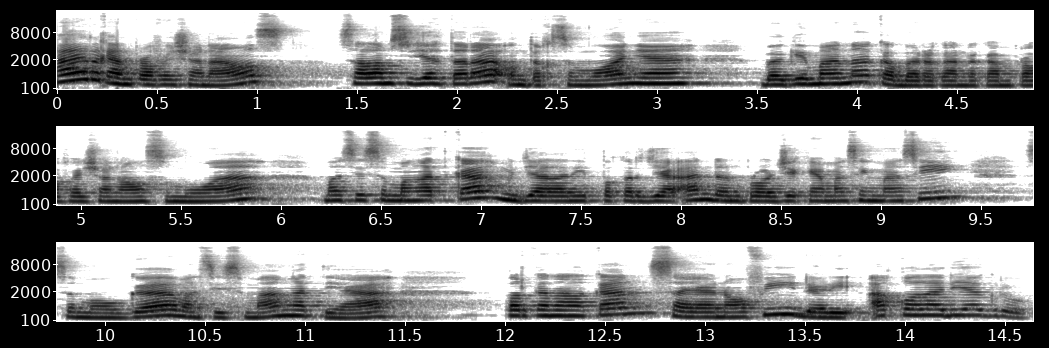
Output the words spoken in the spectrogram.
Hai rekan profesionals, salam sejahtera untuk semuanya. Bagaimana kabar rekan-rekan profesional semua? Masih semangatkah menjalani pekerjaan dan proyeknya masing-masing? Semoga masih semangat ya. Perkenalkan, saya Novi dari Akoladia Group.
